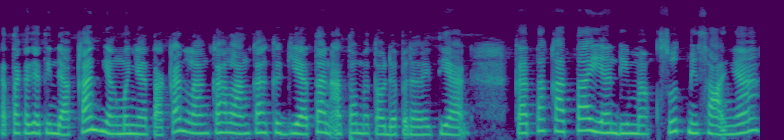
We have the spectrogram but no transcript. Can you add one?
kata kerja tindakan yang menyatakan langkah-langkah kegiatan atau metode penelitian. Kata-kata yang dimaksud misalnya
